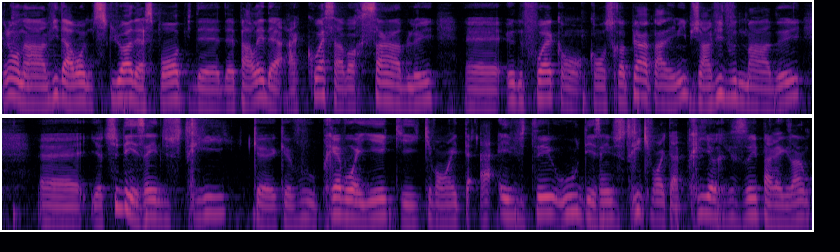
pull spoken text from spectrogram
Mais là, on a envie d'avoir une petite lueur d'espoir puis de, parler de à quoi ça va ressembler une fois qu'on qu'on sera plus en pandémie. Puis j'ai envie de vous demander, y a-t-il des industries que, que vous prévoyez qui, vont être à éviter ou des industries qui vont être à prioriser, par exemple,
